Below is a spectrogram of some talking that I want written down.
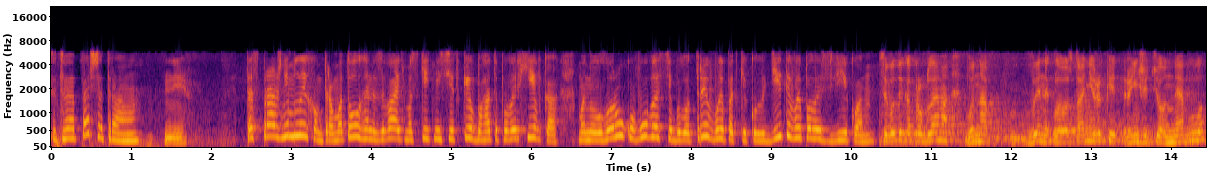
Це твоя перша травма? Ні. Та справжнім лихом травматологи називають москітні сітки в багатоповерхівках. Минулого року в області було три випадки, коли діти випали з вікон. Це велика проблема. Вона виникла останні роки. Раніше цього не було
